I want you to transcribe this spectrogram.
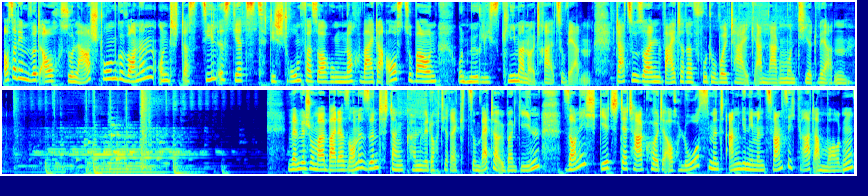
Außerdem wird auch Solarstrom gewonnen und das Ziel ist jetzt, die Stromversorgung noch weiter auszubauen und möglichst klimaneutral zu werden. Dazu sollen weitere Photovoltaikanlagen montiert werden. Wenn wir schon mal bei der Sonne sind, dann können wir doch direkt zum Wetter übergehen. Sonnig geht der Tag heute auch los mit angenehmen 20 Grad am Morgen.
